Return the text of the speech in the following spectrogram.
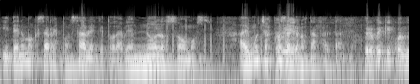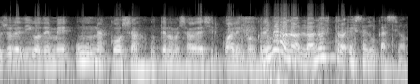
y tenemos que ser responsables que todavía no lo somos. Hay muchas cosas bien. que nos están faltando. Pero ve que cuando yo le digo, deme una cosa, usted no me sabe decir cuál en concreto. Primero, lo, lo nuestro es educación.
